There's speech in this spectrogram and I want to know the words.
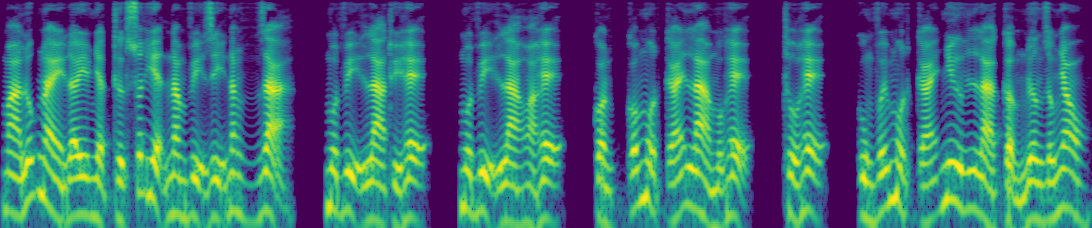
mà lúc này đây nhật thực xuất hiện năm vị dị năng giả, một vị là thủy hệ, một vị là hỏa hệ, còn có một cái là một hệ, thổ hệ, cùng với một cái như là cẩm nương giống nhau,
